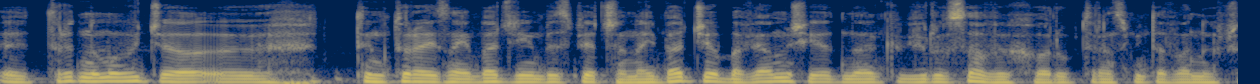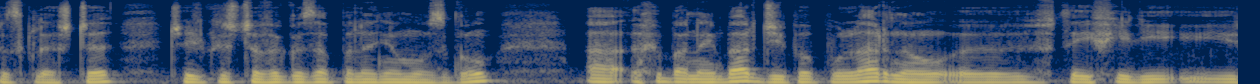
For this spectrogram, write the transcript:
Y, Trudno mówić o y, tym, która jest najbardziej niebezpieczna. Najbardziej obawiamy się jednak wirusowych chorób transmitowanych przez kleszcze, czyli kleszczowego zapalenia mózgu, a chyba najbardziej popularną y, w tej chwili i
